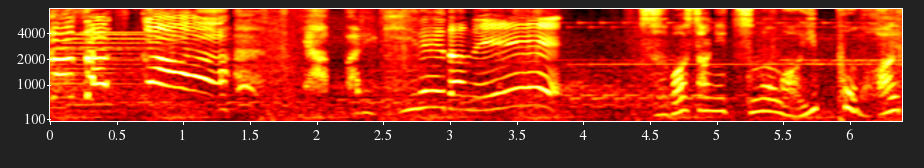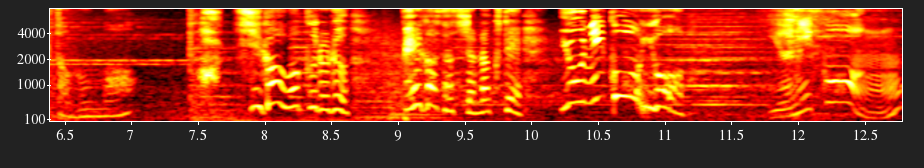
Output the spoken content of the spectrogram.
ガサスか。やっぱり綺麗だね。翼に角が一本生えた馬違うわクルル。ペガサスじゃなくてユニコーンよ。ユニコーン？ま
